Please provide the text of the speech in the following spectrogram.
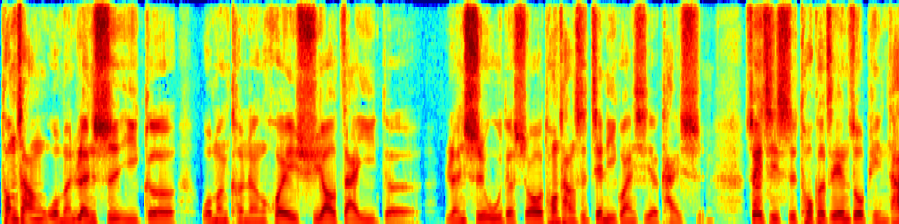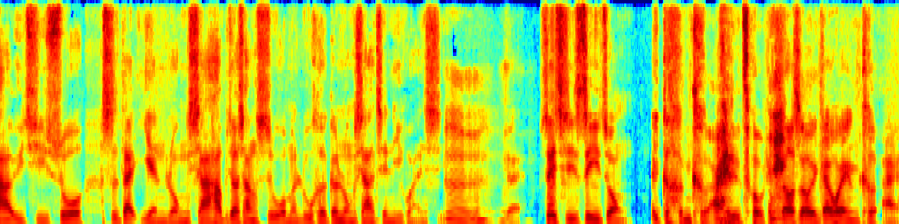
通常我们认识一个我们可能会需要在意的人事物的时候，通常是建立关系的开始。所以其实脱壳这件作品，它与其说是在演龙虾，它比较像是我们如何跟龙虾建立关系。嗯，对。所以其实是一种。一个很可爱的作品，到时候应该会很可爱。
